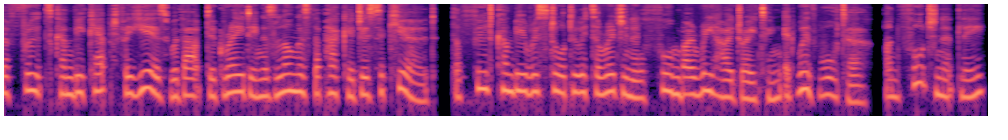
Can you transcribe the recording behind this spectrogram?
The fruits can be kept for years without degrading as long as the package is secured. The food can be restored to its original form by rehydrating it with water. Unfortunately,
